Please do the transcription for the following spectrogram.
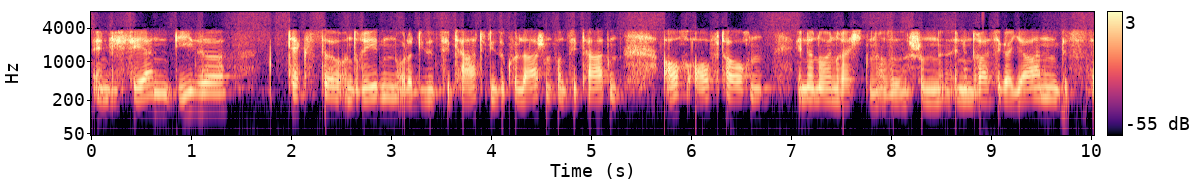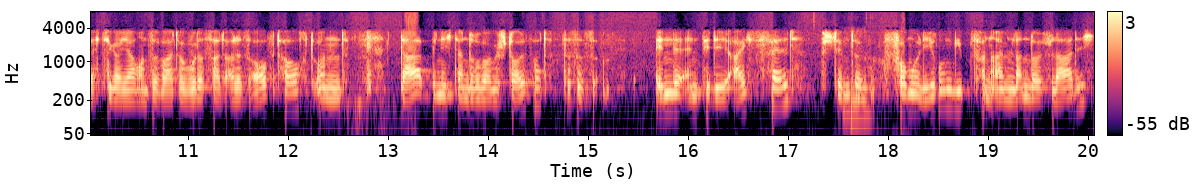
inwiefern diese Texte und Reden oder diese Zitate, diese Collagen von Zitaten auch auftauchen in der neuen Rechten. Also schon in den 30er Jahren bis 60er Jahre und so weiter, wo das halt alles auftaucht. Und da bin ich dann drüber gestolpert, dass es NPD Eichsfeld bestimmte mhm. Formulierungen gibt von einem Landolf Ladig,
